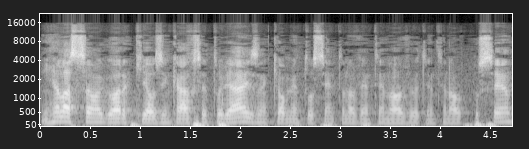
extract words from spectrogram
Em relação agora aqui aos encargos setoriais, né, que aumentou 199,89%,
